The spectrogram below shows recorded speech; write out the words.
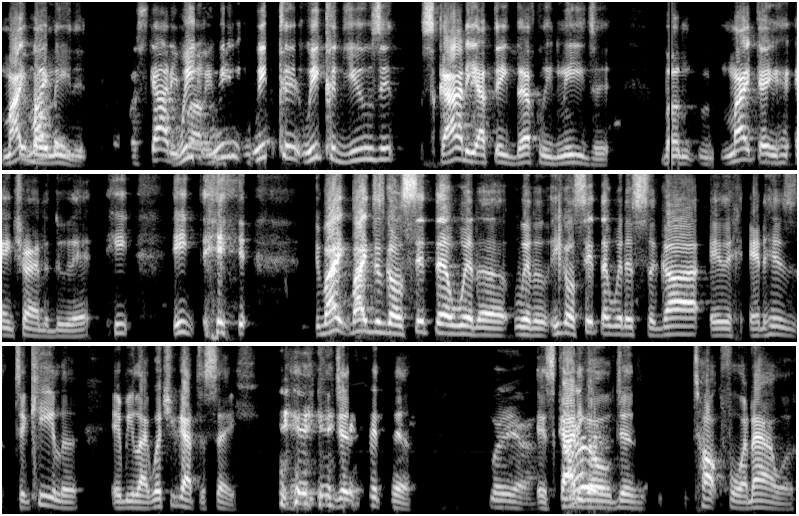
Mike, Mike don't need it. But Scottie, we we we could we could use it. Scottie, I think, definitely needs it, but mm-hmm. Mike ain't, ain't trying to do that. He he. he Mike, Mike just gonna sit there with a with a he gonna sit there with his cigar and, and his tequila and be like, "What you got to say?" just sit there. Well, yeah. And Scottie gonna just talk for an hour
